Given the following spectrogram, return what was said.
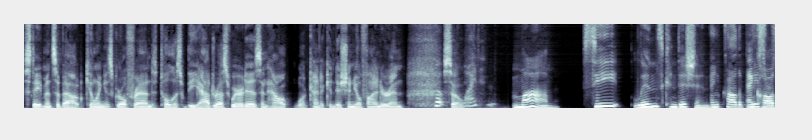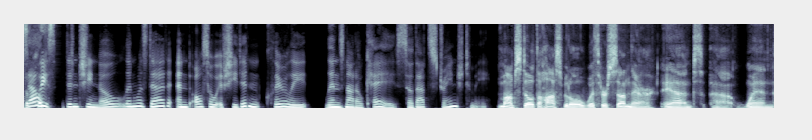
statements about killing his girlfriend. Told us the address where it is and how what kind of condition you'll find her in. But so why didn't mom see Lynn's condition and call the police and call herself. the police? Didn't she know Lynn was dead? And also, if she didn't, clearly Lynn's not okay, so that's strange to me. Mom's still at the hospital with her son there. And uh, when,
